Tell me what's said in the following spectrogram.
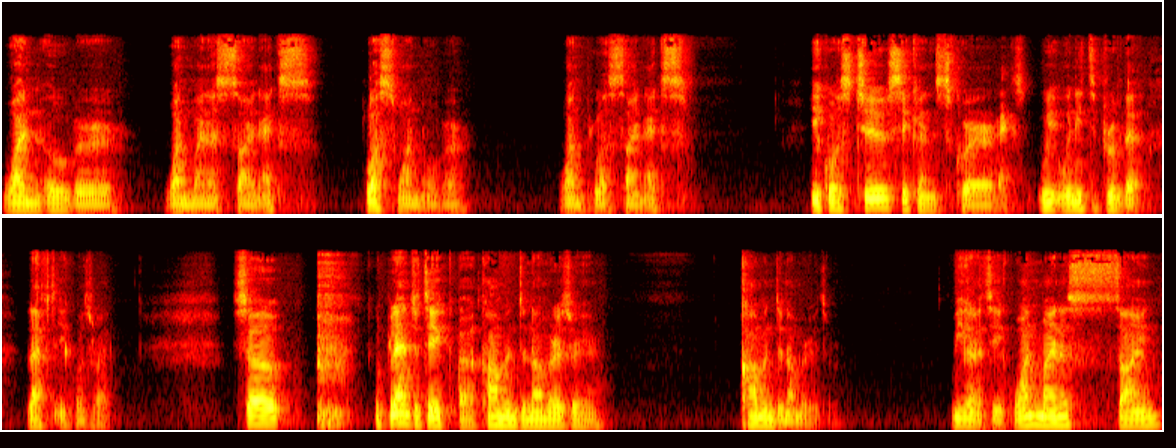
1 over 1 minus sine x plus 1 over 1 plus sine x equals 2 secant square x. We, we need to prove that left equals right. So we plan to take a common denominator here. Common denominator. We're going to take 1 minus sine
